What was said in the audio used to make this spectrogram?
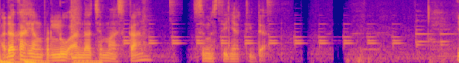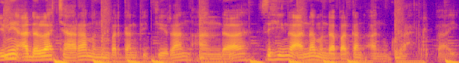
adakah yang perlu Anda cemaskan semestinya tidak. Ini adalah cara menempatkan pikiran Anda sehingga Anda mendapatkan anugerah terbaik.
